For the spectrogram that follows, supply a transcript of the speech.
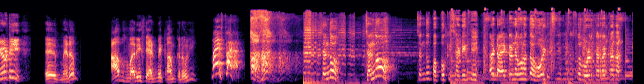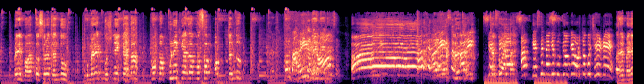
beauty madam आप हमारी इस एड में काम करोगी? मैं फट! चंदू! चंदू! चंदू पप्पू की सेटिंग थी और डायरेक्टर ने बोला था होल्ड इसलिए मैंने उसको होल्ड कर रखा था। मेरी बात तो सुनो चंदू। वो मैंने कुछ नहीं किया था। वो पप्पू ने किया था वो सब चंदू। कोई बात नहीं कर रहा हूँ आपसे। अरे अरे कैसे आप आप कैसे नंगे पुगे होके औरतों को छेड़ रहे हैं अरे मैंने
